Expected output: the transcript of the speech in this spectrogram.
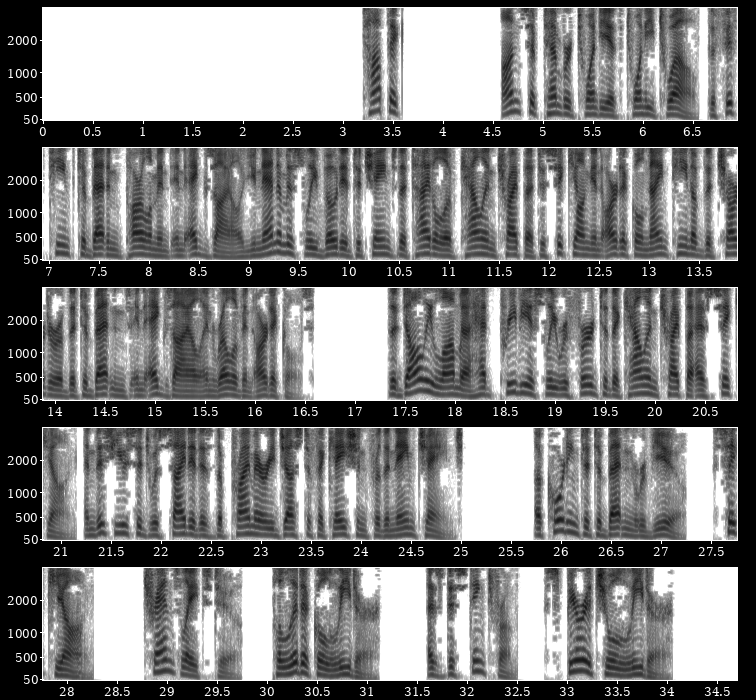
on September 20, 2012, the 15th Tibetan Parliament in exile unanimously voted to change the title of Kalan Tripa to Sikyong in Article 19 of the Charter of the Tibetans in Exile and relevant articles. The Dalai Lama had previously referred to the Kalan Tripa as Sikyong, and this usage was cited as the primary justification for the name change. According to Tibetan Review, Sikyong translates to political leader, as distinct from spiritual leader.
